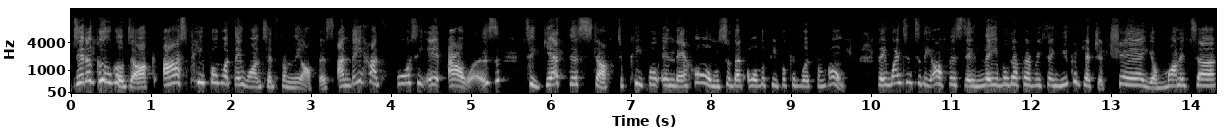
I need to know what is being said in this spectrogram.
did a Google Doc, asked people what they wanted from the office, and they had 48 hours to get this stuff to people in their homes so that all the people could work from home. They went into the office, they labeled up everything. You could get your chair, your monitor,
